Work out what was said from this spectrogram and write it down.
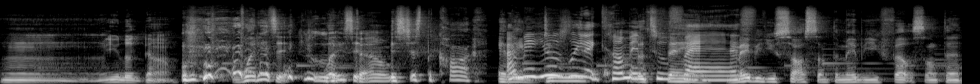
hmm, you look dumb. what is it? You what look is it? dumb. It's just the car. And I they mean, usually they come in the too thing. fast. Maybe you saw something, maybe you felt something,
